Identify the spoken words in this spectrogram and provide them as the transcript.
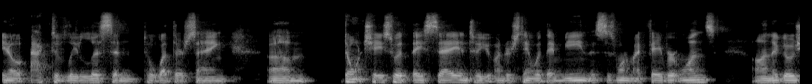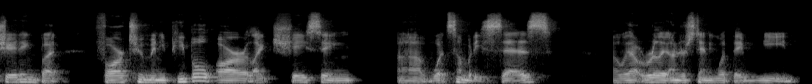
you know actively listen to what they're saying. Um, don't chase what they say until you understand what they mean. This is one of my favorite ones on negotiating but far too many people are like chasing uh, what somebody says without really understanding what they mean.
